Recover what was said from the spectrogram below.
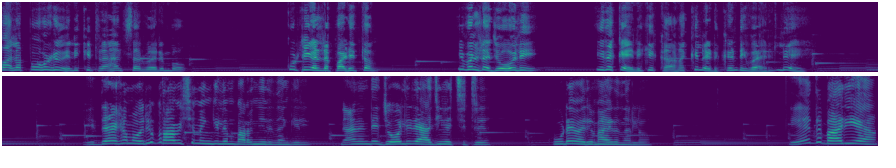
പലപ്പോഴും എനിക്ക് ട്രാൻസ്ഫർ വരുമ്പോ കുട്ടികളുടെ പഠിത്തം ഇവളുടെ ജോലി. ഇതൊക്കെ എനിക്ക് കണക്കിലെടുക്കേണ്ടി വരില്ലേ? ഇദ്ദേഹം ഒരു പ്രാവശ്യമെങ്കിലും പറഞ്ഞിരുന്നെങ്കിൽ ഞാൻ എന്റെ ജോലി രാജിവെച്ചിട്ട് കൂടെ വരുമായിരുന്നല്ലോ. ഏത് ഭാര്യയാ?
